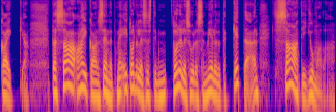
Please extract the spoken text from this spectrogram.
kaikkia. Tämä saa aikaan sen, että me ei todellisesti, todellisuudessa miellytetä ketään, saati Jumalaa.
